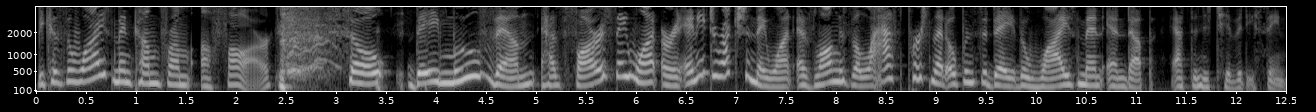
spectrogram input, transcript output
because the wise men come from afar. so they move them as far as they want or in any direction they want, as long as the last person that opens the day, the wise men end up at the nativity scene.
